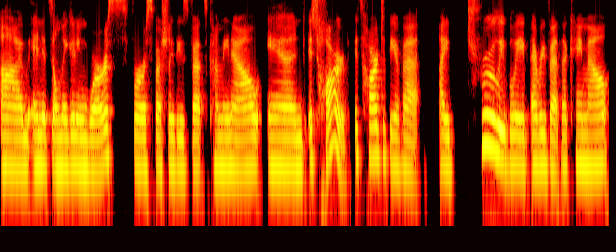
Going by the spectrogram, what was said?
um, and it's only getting worse for especially these vets coming out. And it's hard. It's hard to be a vet. I truly believe every vet that came out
